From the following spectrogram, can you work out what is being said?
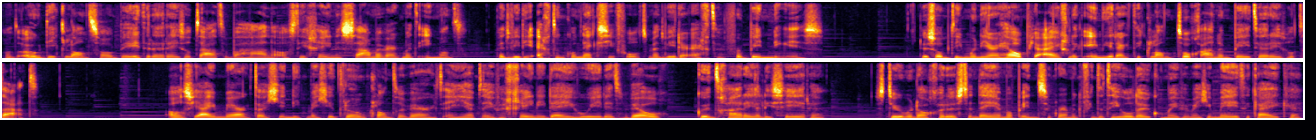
Want ook die klant zal betere resultaten behalen als diegene samenwerkt met iemand met wie die echt een connectie voelt, met wie er echt een verbinding is. Dus op die manier help je eigenlijk indirect die klant toch aan een beter resultaat. Als jij merkt dat je niet met je droomklanten werkt en je hebt even geen idee hoe je dit wel kunt gaan realiseren, Stuur me dan gerust een DM op Instagram. Ik vind het heel leuk om even met je mee te kijken.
